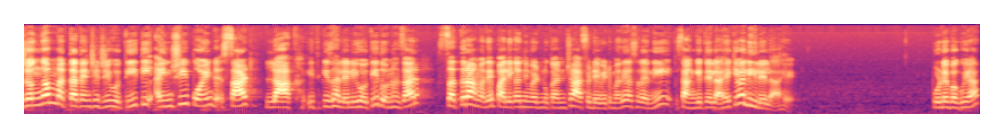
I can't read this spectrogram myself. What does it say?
जंगम मत्ता त्यांची जी होती ती ऐंशी पॉईंट साठ लाख इतकी झालेली होती. दोन हजार सतरामध्ये पालिका निवडणुकांच्या ॲफिडेव्हिटमध्ये असं त्यांनी सांगितलेलं आहे किंवा लिहिलेलं आहे. पुढे बघूया.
